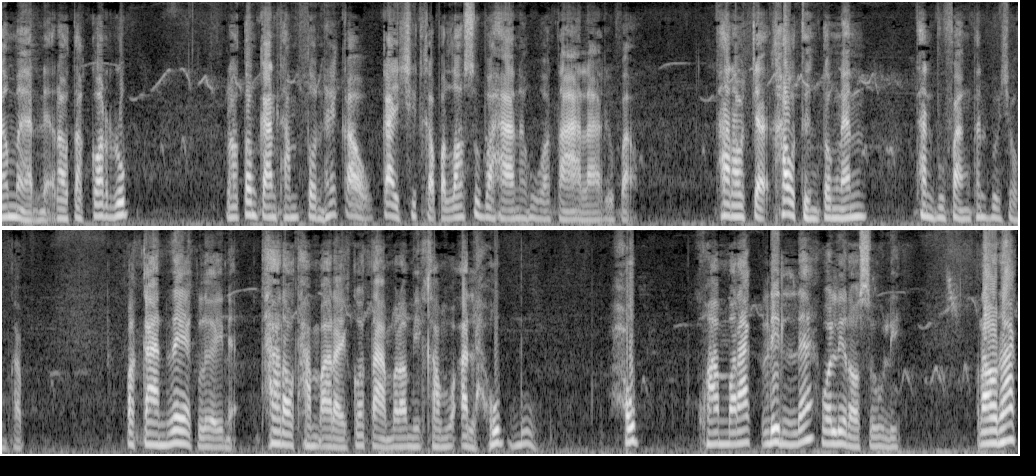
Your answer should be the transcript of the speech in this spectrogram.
ละหมาดเนี่ยเราตะก้อนรุบเราต้องการทำตนให้เก้าใกล้ชิดกับอัลลอฮฺสุบฮานะฮูวาตาลาหรือเปล่า ถ้าเราจะเข้าถึงตรงนั้นท่านผู้ฟังท่านผู้ชมครับ ประการแรกเลยเนี่ยถ้าเราทำอะไรก็ตามเรามีคำว่าอัลฮุบบุฮุบความรักลินและวลิรอซูลีเรารัก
